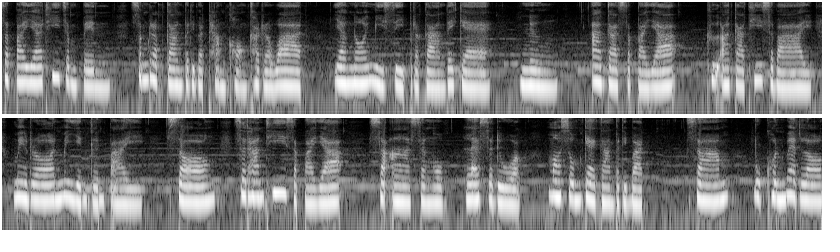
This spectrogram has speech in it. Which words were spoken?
สปายะที่จำเป็นสำหรับการปฏิบัติธรรมของคารวาสอย่างน้อยมี 4 ประการได้แก่ 1. อากาศสปปายะ คืออากาศที่สบาย ไม่ร้อนไม่เย็นเกินไป 2. สถานที่สปายะ สะอาดสงบและสะดวก เหมาะสมแก่การปฏิบัติ 3. บุคคลแวดล้อม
